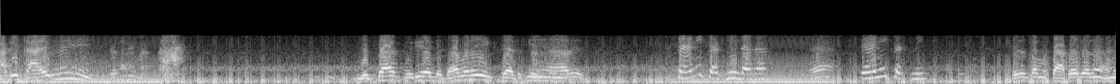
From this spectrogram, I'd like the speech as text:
આખી થાય જ નહીં. ગુપ્તા પુરી બધા મળે ચટણી હારે શેની ચટણી દાદા? શેની ચટણી? એ તમે ચાખો તો સમજો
